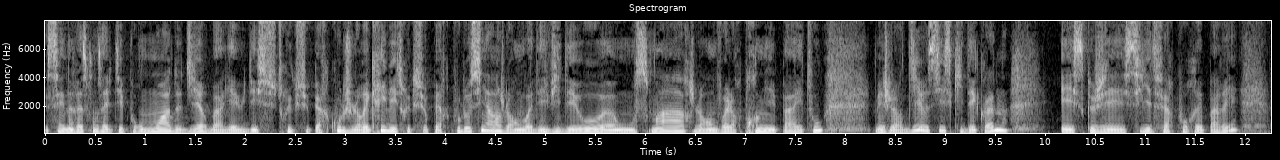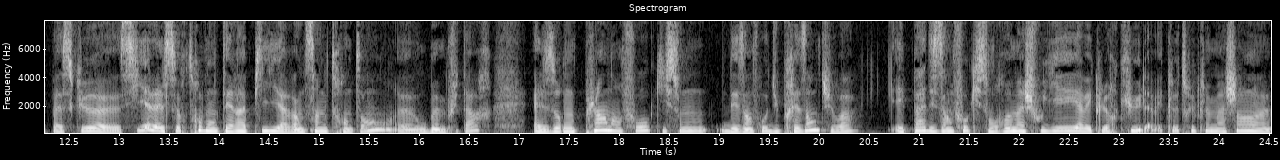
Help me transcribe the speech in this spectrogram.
C'est une responsabilité pour moi de dire bah il y a eu des trucs super cool. Je leur écris des trucs super cool aussi. Hein. Je leur envoie des vidéos où on se marre, je leur envoie leurs premiers pas et tout. Mais je leur dis aussi ce qui déconne et ce que j'ai essayé de faire pour réparer, parce que euh, si elles, se retrouvent en thérapie à 25-30 ans, euh, ou même plus tard, elles auront plein d'infos qui sont des infos du présent, tu vois, et pas des infos qui sont remâchouillées avec le recul, avec le truc, le machin. Euh.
